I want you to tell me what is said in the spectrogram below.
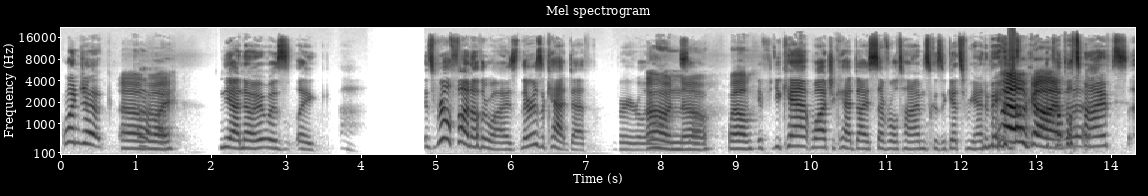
One joke. Oh uh, boy. Yeah, no, it was like it's real fun otherwise. There is a cat death very early Oh on. no. so Well. if you can't watch a cat die several times because it gets reanimated a god. couple times.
